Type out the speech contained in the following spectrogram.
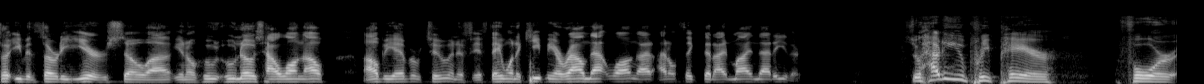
th- even 30 years. So uh, you know, who who knows how long I'll I'll be able to. And if, if they want to keep me around that long, I, I don't think that I'd mind that either. So, how do you prepare for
